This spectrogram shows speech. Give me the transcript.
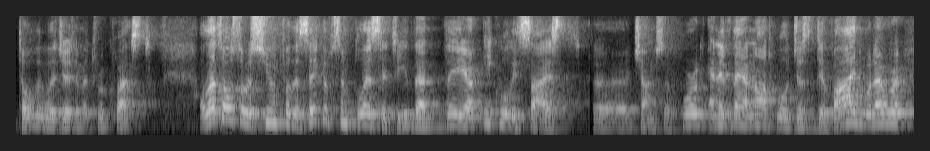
totally legitimate request. Let's also assume for the sake of simplicity that they are equally sized uh, chunks of work. And if they are not, we'll just divide whatever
